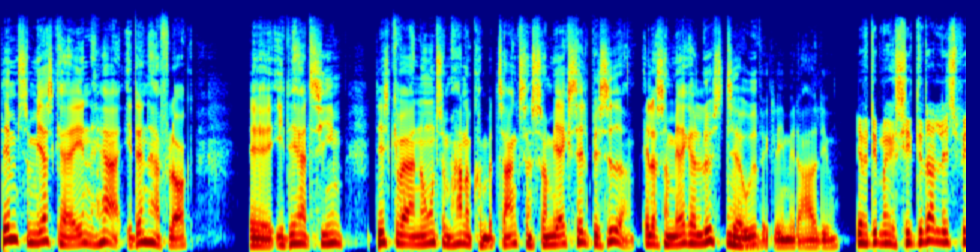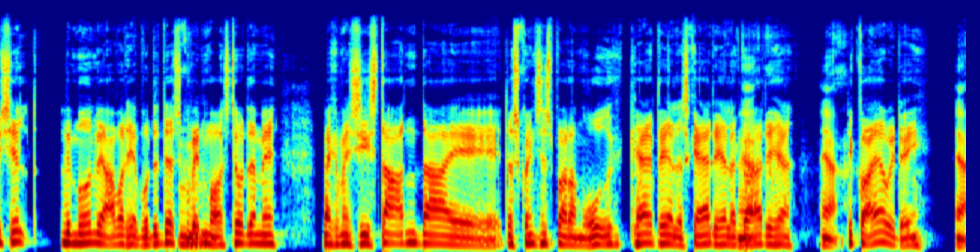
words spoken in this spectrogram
dem, som jeg skal have ind her i den her flok, øh, i det her team, det skal være nogen, som har nogle kompetencer, som jeg ikke selv besidder, eller som jeg ikke har lyst til mm. at udvikle i mit eget liv. Ja, fordi man kan sige, det der er lidt specielt, ved måden, vi arbejder her på. Det der skulle mm. vende mig også. Det var det der med, hvad kan man sige, i starten, der, øh, der skulle enten spørge om råd. Kan jeg det, eller skal jeg det, eller ja. gør jeg det her? Ja. Det gør jeg jo i dag. Ja.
